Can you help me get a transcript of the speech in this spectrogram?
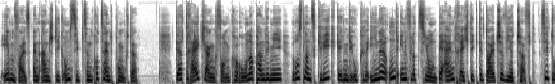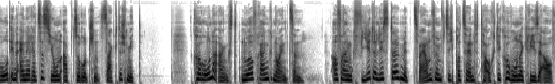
Ebenfalls ein Anstieg um 17 Prozentpunkte. Der Dreiklang von Corona-Pandemie, Russlands Krieg gegen die Ukraine und Inflation beeinträchtigt die deutsche Wirtschaft. Sie droht in eine Rezession abzurutschen, sagte Schmidt. Corona-Angst nur auf Rang 19. Auf Rang 4 der Liste mit 52 Prozent taucht die Corona-Krise auf,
